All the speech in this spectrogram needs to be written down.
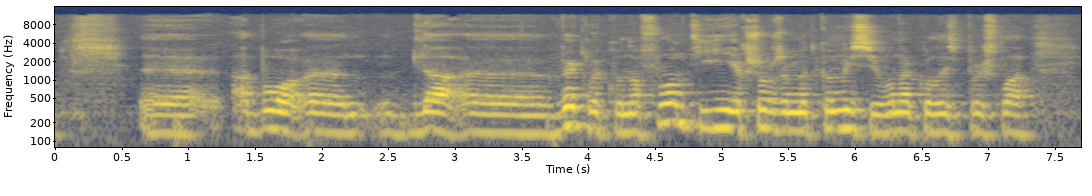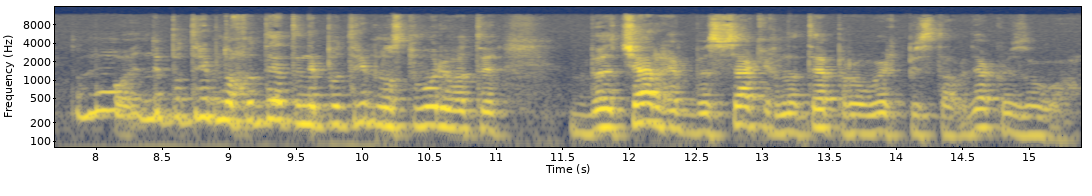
е, Або е, для виклику на фонд її, якщо вже медкомісію вона колись пройшла. Тому не потрібно ходити, не потрібно створювати без черги, без всяких на те правових підстав. Дякую за увагу.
